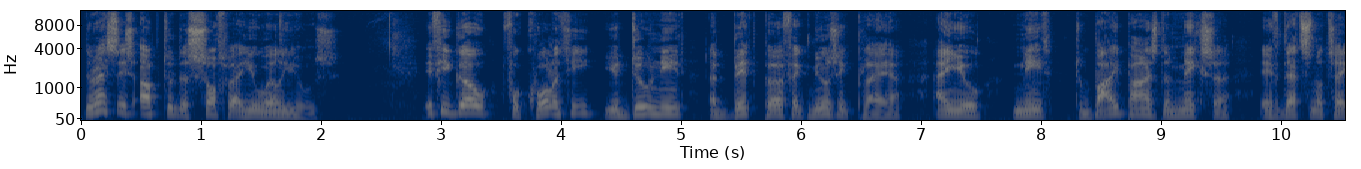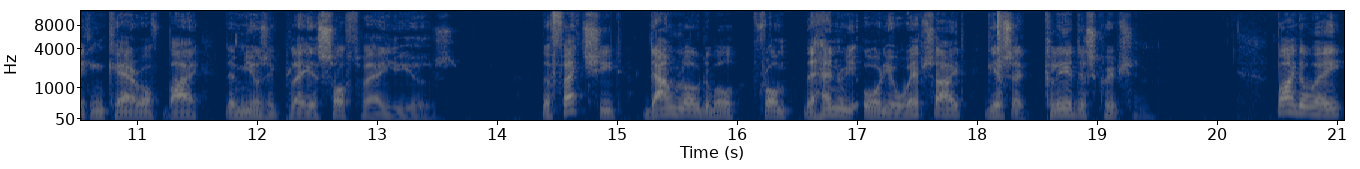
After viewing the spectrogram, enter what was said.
The rest is up to the software you will use. If you go for quality you do need a bit perfect music player and you need to bypass the mixer if that's not taken care of by the music player software you use. The fact sheet downloadable from the Henry Audio website gives a clear description. By the way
